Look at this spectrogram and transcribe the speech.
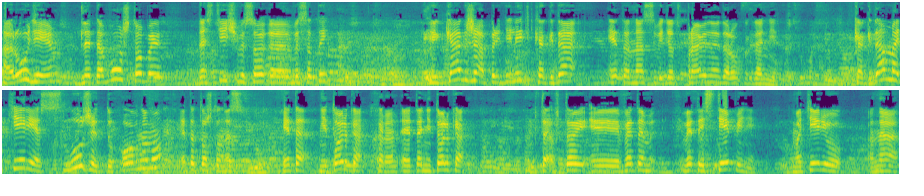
орудием для того, чтобы достичь высо, э, высоты. И как же определить, когда это нас ведет в правильную дорогу, когда нет. Когда материя служит духовному, это то, что нас, это не только, это не только в, той, э, в, этом, в этой степени материю она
